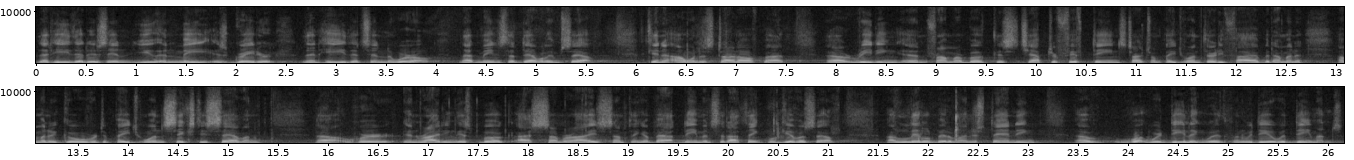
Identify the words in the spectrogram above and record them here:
that he that is in you and me is greater than he that's in the world. That means the devil himself. Okay, now I want to start off by uh, reading in, from our book. This chapter 15 starts on page 135, but I'm going to I'm going to go over to page 167. Uh, where in writing this book I summarized something about demons that I think will give us a, a little bit of understanding of what we're dealing with when we deal with demons.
